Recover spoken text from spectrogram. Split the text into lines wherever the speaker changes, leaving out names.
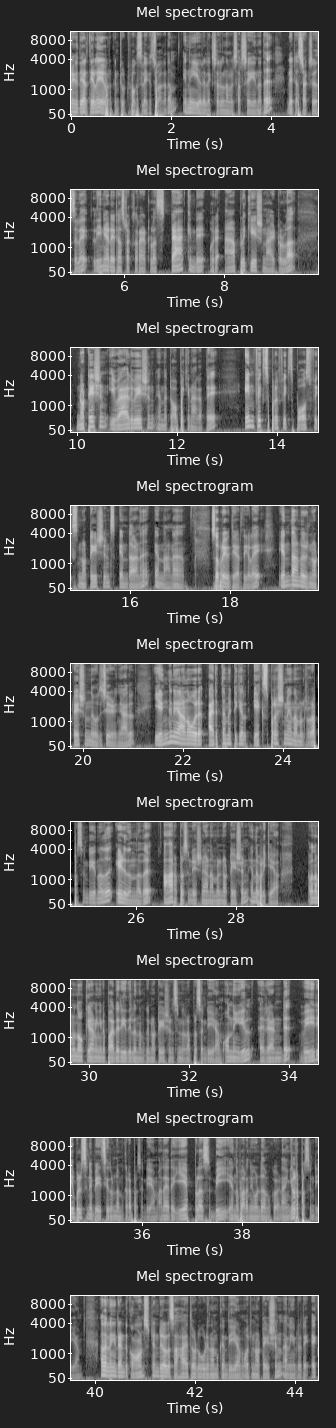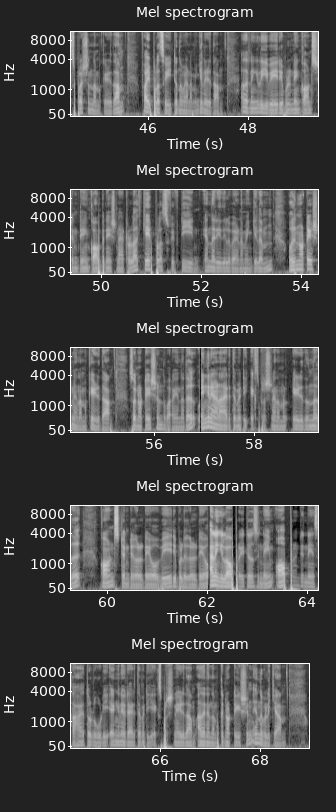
പ്രിയ വിദ്യാർത്ഥികളെ ഏവർക്കും ട്യൂട്ട് ബോക്സിലേക്ക് സ്വാഗതം. ഇന്ന് ഈ ഒരു ലെക്ചറിൽ നമ്മൾ ചർച്ച ചെയ്യുന്നത് ഡേറ്റ സ്ട്രക്ചേഴ്സിലെ ലീനിയർ ഡേറ്റ സ്ട്രക്ചർ ആയിട്ടുള്ള സ്റ്റാക്കിന്റെ ഒരു ആപ്ലിക്കേഷൻ ആയിട്ടുള്ള നൊട്ടേഷൻ ഇവാലുവേഷൻ എന്ന ടോപ്പിക്കിനകത്തെ infix prefix postfix notations എന്താണ് എന്നാണ്. സോ പ്രിയ വിദ്യാർത്ഥികളെ എന്താണ് ഒരു നൊട്ടേഷൻ എന്ന് ചോദിച്ചു കഴിഞ്ഞാൽ എങ്ങനെയാണോ ഒരു അരിത്തമെറ്റിക്കൽ എക്സ്പ്രഷനെ നമ്മൾ റെപ്രസെന്റ് ചെയ്യുന്നത് എഴുതുന്നത് ആ റെപ്രസെന്റേഷനാണ് നമ്മൾ നൊട്ടേഷൻ എന്ന് വിളിക്കുക. അപ്പോൾ നമ്മൾ നോക്കുകയാണെങ്കിൽ പല രീതിയിൽ നമുക്ക് നൊട്ടേഷൻസിനെ റെപ്രസെന്റ് ചെയ്യാം. ഒന്നുകിൽ രണ്ട് വേരിയബിൾസിനെ ബേസ് ചെയ്തുകൊണ്ട് നമുക്ക് റെപ്രസെന്റ് ചെയ്യാം. അതായത് എ പ്ലസ് ബി എന്ന് പറഞ്ഞുകൊണ്ട് നമുക്ക് വേണമെങ്കിൽ റെപ്രസെന്റ് ചെയ്യാം. അതല്ലെങ്കിൽ രണ്ട് കോൺസ്റ്റന്റുകളുടെ സഹായത്തോടു കൂടി നമുക്ക് എന്ത് ചെയ്യാം? ഒരു നൊട്ടേഷൻ അല്ലെങ്കിൽ ഒരു എക്സ്പ്രഷൻ നമുക്ക് എഴുതാം. ഫൈവ് പ്ലസ് എയ്റ്റ് എന്ന് വേണമെങ്കിൽ എഴുതാം. അതല്ലെങ്കിൽ ഈ വേരിയബിളിന്റെയും കോൺസ്റ്റന്റിന്റെയും കോമ്പിനേഷനായിട്ടുള്ള കെ പ്ലസ് ഫിഫ്റ്റീൻ എന്ന രീതിയിൽ വേണമെങ്കിലും ഒരു നൊട്ടേഷനെ നമുക്ക് എഴുതാം. സോ നൊട്ടേഷൻ എന്ന് പറയുന്നത് എങ്ങനെയാണ് ആരിത്തമെറ്റിക് എക്സ്പ്രഷനെ നമ്മൾ എഴുതുന്നത്? കോൺസ്റ്റന്റുകളുടെയോ വേരിയബിളുകളുടെയോ അല്ലെങ്കിൽ ഓപ്പറേറ്റേഴ്സിന്റെയും ഓപ്പറന്റിന്റെയും സഹായത്തോടു കൂടി എങ്ങനെ ഒരു അരിത്തമെറ്റിക് എക്സ്പ്രഷൻ എഴുതാം? അതിനെ നമുക്ക് നൊട്ടേഷൻ എന്ന് വിളിക്കാം.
